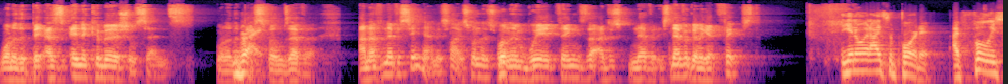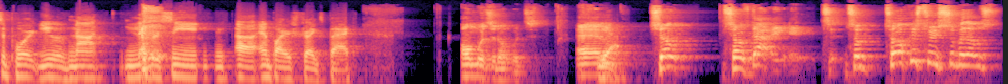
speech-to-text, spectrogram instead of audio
one of the bit as in a commercial sense, one of the Right. best films ever. And I've never seen it, and it's like it's one of those one of them weird things that I just never. It's never going to get fixed. You know what? I support it. I fully support you of not never seeing uh, Empire Strikes Back. onwards and upwards. Um, Yeah. So, so if that, so talk us through some of those,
